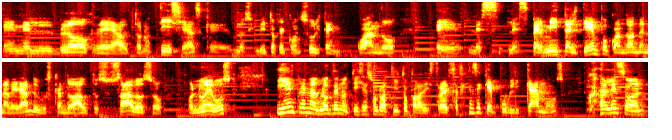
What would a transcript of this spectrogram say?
en el blog de Autonoticias, que los invito a que consulten cuando eh, les, les permita el tiempo, cuando anden navegando y buscando autos usados o, o nuevos. Y entren al blog de noticias un ratito para distraerse. Fíjense que publicamos cuáles son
